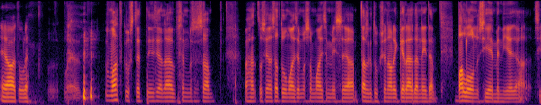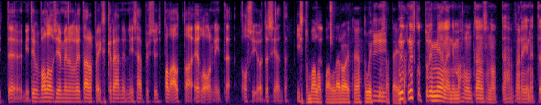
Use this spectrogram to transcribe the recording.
Joo, tuli. Matkustettiin siellä semmoisessa vähän tosiaan satumaisemmassa maisemissa ja tarkoituksena oli kerätä niitä valon siemeniä ja sitten niitä valon siemeniä oli tarpeeksi kerännyt, niin sä pystyt palauttaa eloon niitä osioita sieltä Valopalleroita ja tuikkusäteitä. Niin. Nyt, nyt kun tuli mieleen, niin mä haluan tämän sanoa tähän väliin, että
